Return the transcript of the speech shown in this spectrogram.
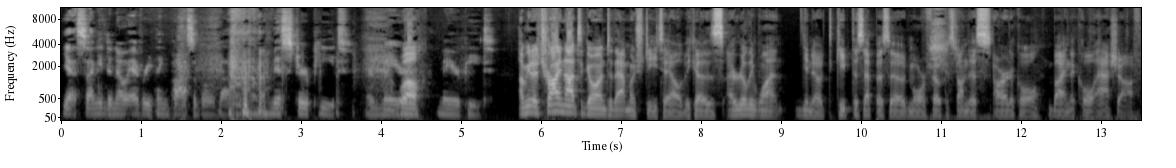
Yes, I need to know everything possible about Mr. Pete or Mayor Well- Mayor Pete. I'm going to try not to go into that much detail because I really want, you know, to keep this episode more focused on this article by Nicole Aschoff,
